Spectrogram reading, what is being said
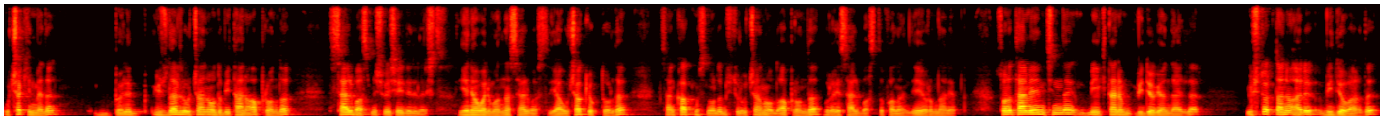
uçak inmeden böyle yüzlerce uçağın olduğu bir tane apronda sel basmış ve şey dediler işte. Yeni havalimanına sel bastı. Ya uçak yoktu orada. Sen kalkmışsın orada bir sürü uçağın oldu apronda buraya sel bastı falan diye yorumlar yaptı. Sonra terminalin içinde bir iki tane video gönderdiler. 3-4 tane ayrı video vardı.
